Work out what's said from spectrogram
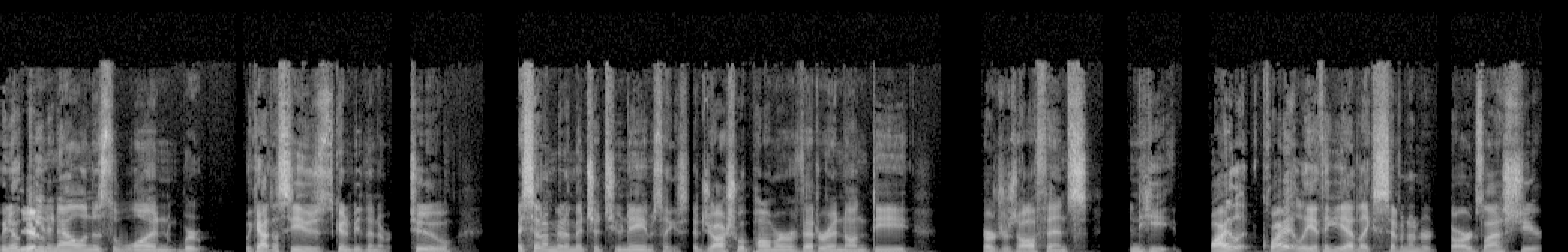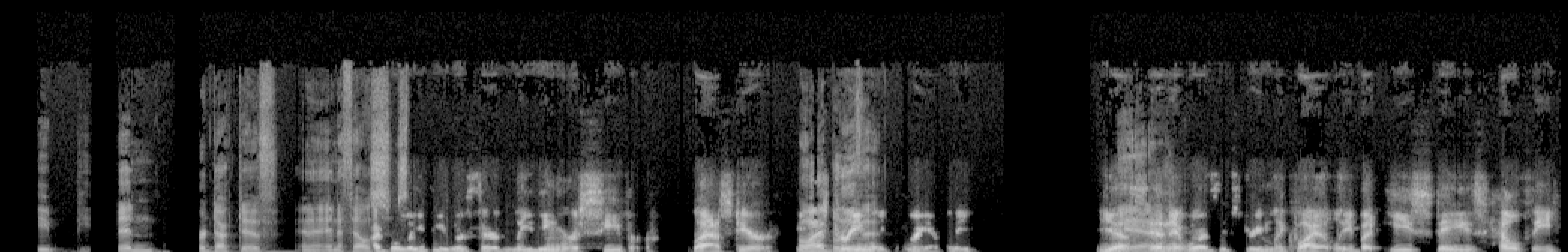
we know yeah. Keenan Allen is the one. We're we got to see who's going to be the number two. I said I'm going to mention two names. Like I said, Joshua Palmer, veteran on the Chargers offense, and he quietly, quietly I think he had like 700 yards last year. He he's been productive in an NFL. I believe he was their leading receiver last year. Oh, extremely quietly. Yes, yeah. and it was extremely quietly, but he stays healthy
